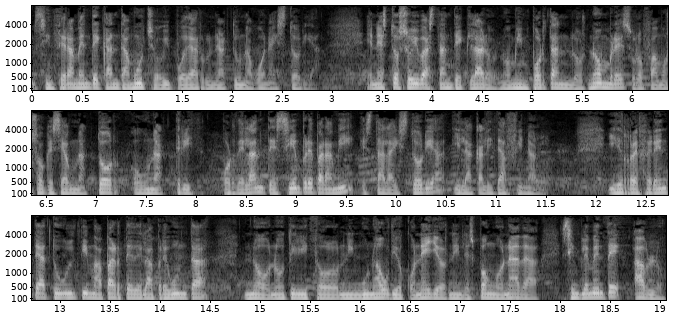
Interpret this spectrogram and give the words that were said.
sinceramente canta mucho y puede arruinarte una buena historia. En esto soy bastante claro, no me importan los nombres o lo famoso que sea un actor o una actriz. Por delante siempre para mí está la historia y la calidad final. Y referente a tu última parte de la pregunta, no, no utilizo ningún audio con ellos ni les pongo nada, simplemente hablo,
